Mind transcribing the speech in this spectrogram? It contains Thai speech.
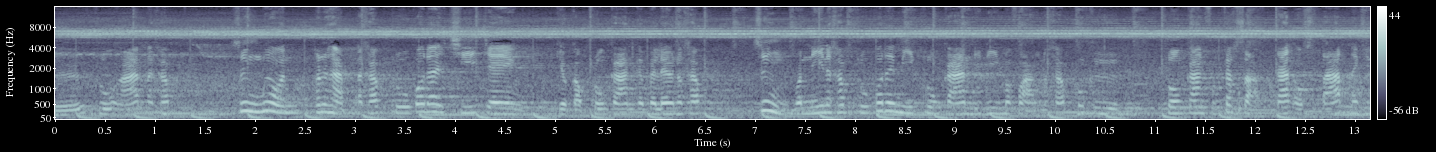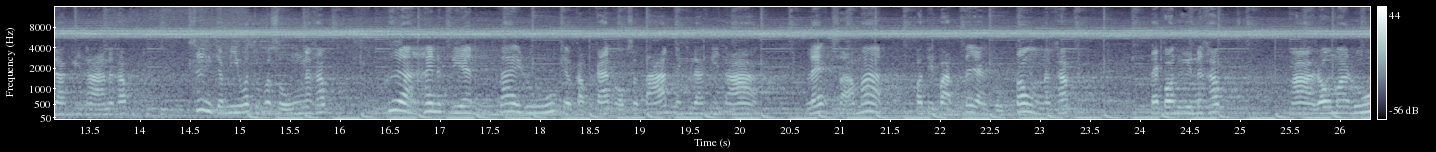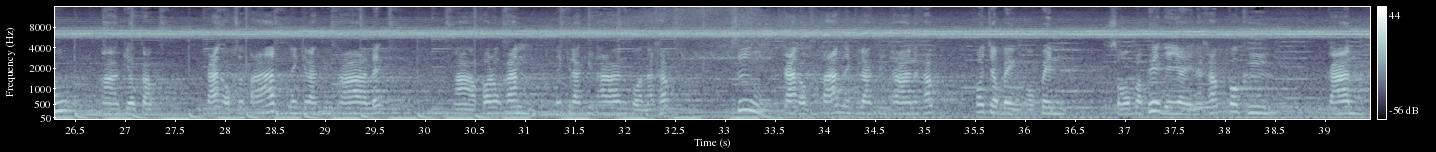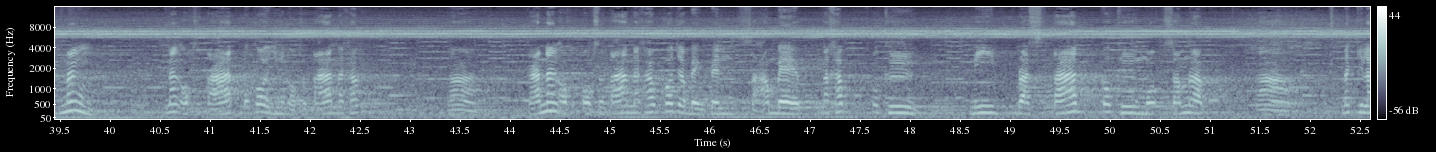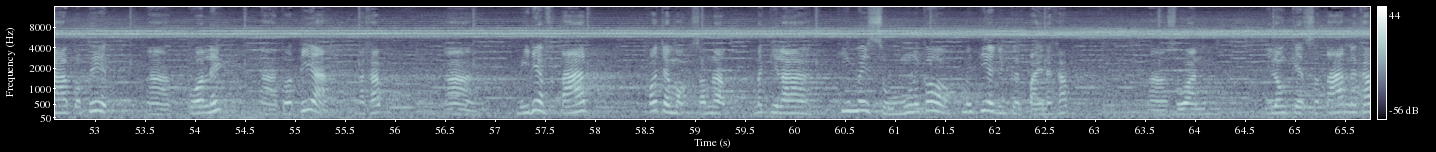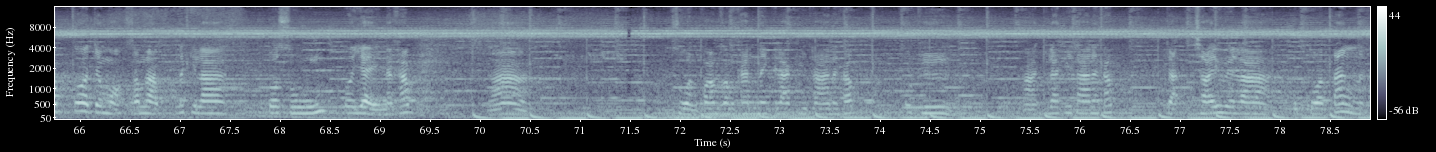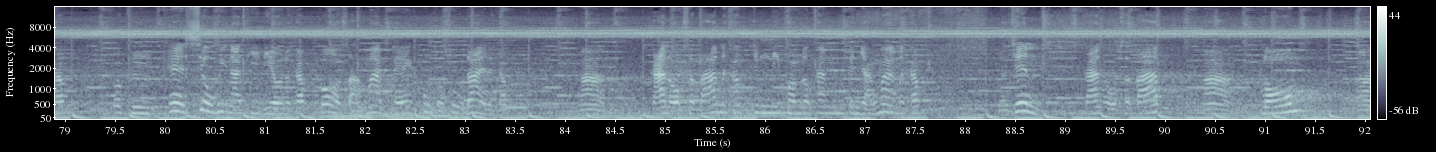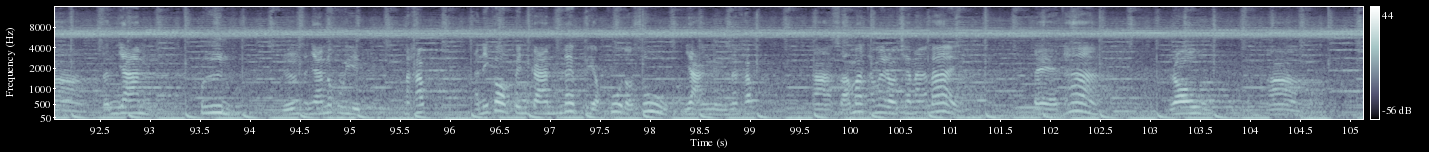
หรือครูอาร์ตนะครับ ซึ่งเมื่อวันพฤหัสนะครับ ครูก็ได้ชี้แจงเกี่ยวกับโครงการกันไปแล้วนะครับ ซึ่งวันนี้นะครับครูก็ได้มีโครงการดีๆมาฝากนะครับ ก็คือโครงการฝึกทักษะการออกสตาร์ทในกีฬากรีฑานะครับ ซึ่งจะมีวัตถุประสงค์นะครับ เพื่อให้นักเรียนได้รู้เกี่ยวกับการออกสตาร์ทในกีฬากรีฑาและสามารถปฏิบัติได้อย่างถูกต้องนะครับ แต่ก่อนอื่นนะครับเรามารู้เกี่ยวกับการออกสตาร์ทในกีฬากรีฑาและ ความสำคัญในกีฬากรีฑากันก่อนนะครับ ซึ่งการออกสตาร์ทในกีฬากรีฑานะครับ ก็จะแบ่งออกเป็น 2 ประเภทใหญ่ๆนะครับ ก็คือการนั่งนั่งออกสตาร์ทแล้วก็ยืนออกสตาร์ทนะครับอ่าการนั่งออกออกสตาร์ทนะครับ ก็จะแบ่งเป็น 3 แบบนะครับ ก็คือมีบรัดสตาร์ทก็คือเหมาะสำหรับนักกีฬาประเภทตัวเล็กตัวเตี้ยนะครับมีเดียมสตาร์ท ก็จะเหมาะสำหรับนักกีฬาที่ไม่สูงแล้วก็ไม่เตี้ยจนเกินไปนะครับ ส่วนอีลองเกตสตาร์ทนะครับก็จะเหมาะสำหรับนักกีฬาตัวสูงตัวใหญ่นะครับส่วนความสำคัญในกีฬากรีฑานะครับ ก็คือกีฬากรีฑานะครับ จะใช้เวลาเป็นตัวตั้งนะครับ ก็คือแค่เสี้ยววินาทีเดียวนะครับ ก็สามารถแพ้คู่ต่อสู้ได้นะครับการออกสตาร์ทนะครับจึงมีความสำคัญเป็นอย่างมากนะครับ อย่างเช่น การออกสตาร์ทพร้อมอสัญญาณปืน หรือสัญญาณนกหวีดนะครับ อันนี้ก็เป็นการได้เปรียบคู่ต่อสู้อย่างหนึ่งนะครับาสามารถทำให้เราชนะได้ แต่ถ้าเรา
